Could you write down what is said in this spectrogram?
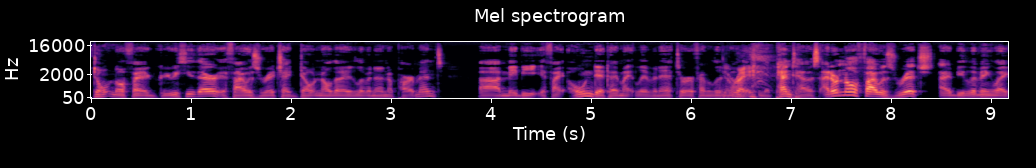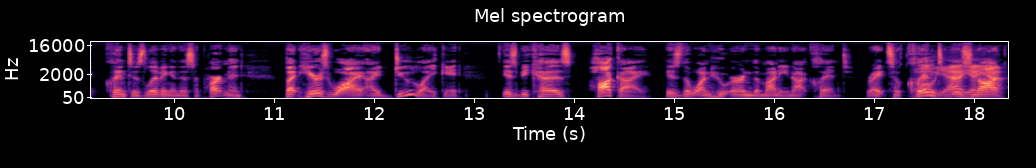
don't know if I agree with you there. If I was rich, I don't know that I'd live in an apartment. Uh, maybe if I owned it, I might live in it, or if I'm living Right. in the penthouse. I don't know if I was rich, I'd be living like Clint is living in this apartment. But here's why I do like it: is because Hawkeye is the one who earned the money, not Clint, right? So Clint Oh, yeah, is yeah, not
